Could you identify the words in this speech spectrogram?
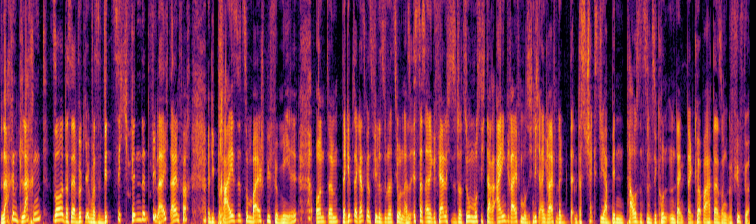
lachend, lachend? So, dass er wirklich irgendwas witzig findet, vielleicht einfach. Die Preise zum Beispiel für Mehl. Und ähm, da gibt es ja ganz, ganz viele Situationen. Also ist das eine gefährliche Situation? Muss ich da eingreifen? Muss ich nicht eingreifen? Das checkst du ja binnen Tausendstel Sekunden. Dein, dein Körper hat da so ein Gefühl für.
